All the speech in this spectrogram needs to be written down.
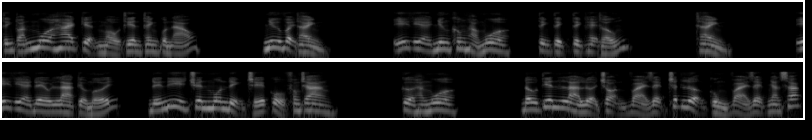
tính toán mua hai kiện màu thiên thanh quần áo. Như vậy thành. Ý kìa nhưng không hảo mua, tịnh tịch tịch hệ thống. Thành. Ý kìa đều là kiểu mới, đến đi chuyên môn định chế cổ phong trang. Cửa hàng mua. Đầu tiên là lựa chọn vải dệt chất lượng cùng vải dệt nhan sắc,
